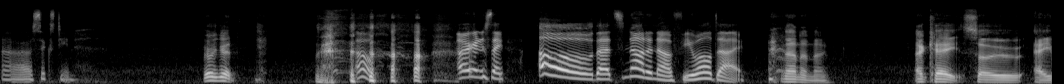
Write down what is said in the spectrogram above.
Uh, 16. Very good. Oh. I'm going to say, oh, that's not enough. You all die. no, no, no. Okay, so a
